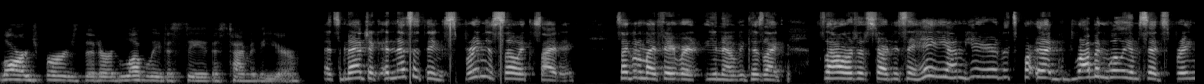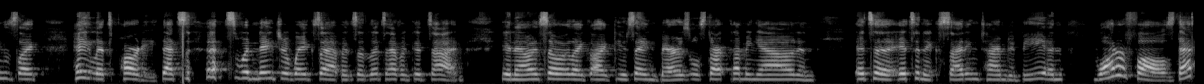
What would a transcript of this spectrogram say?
large birds that are lovely to see this time of the year. It's magic, and that's the thing. Spring is so exciting. It's like one of my favorite, you know, because like flowers are starting to say, "Hey, I'm here. Let's party." Like Robin Williams said, "Spring's like, hey, let's party." That's that's when nature wakes up and said, "Let's have a good time," you know. And so, like like you're saying, bears will start coming out, and it's a it's an exciting time to be and waterfalls that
